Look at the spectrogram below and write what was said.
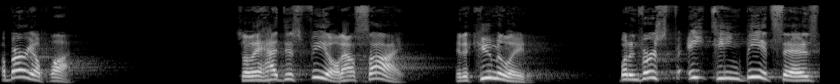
a burial plot. So they had this field outside. It accumulated. But in verse 18b it says,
